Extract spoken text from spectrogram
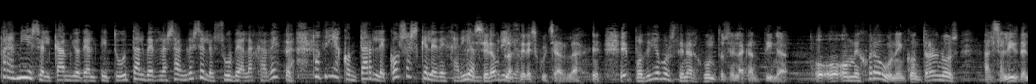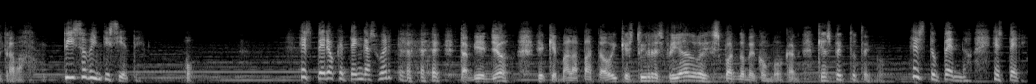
Para mí es el cambio de altitud. Tal vez la sangre se le sube a la cabeza. Podría contarle cosas que le dejarían Será un placer escucharla. Eh, podríamos cenar juntos en la cantina. O, mejor aún, encontrarnos al salir del trabajo. Piso 27. Espero que tenga suerte. También yo. Qué mala pata hoy que estoy resfriado es cuando me convocan. ¿Qué aspecto tengo? Estupendo. Espere.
